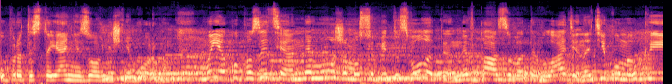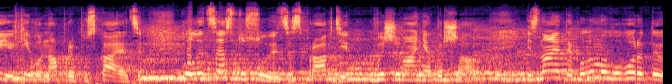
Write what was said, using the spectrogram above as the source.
у протистоянні зовнішнім ворогом? Ми, як опозиція, не можемо собі дозволити не вказувати владі на ті помилки, які вона припускається, коли це стосується справді виживання держави. І знаєте, коли ми говорите,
